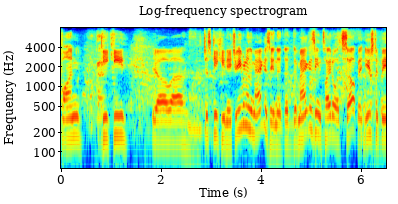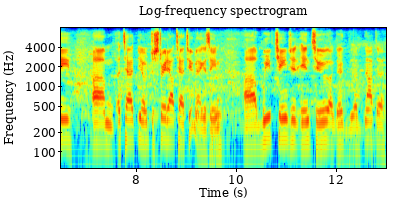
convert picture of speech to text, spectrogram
fun, geeky. You know, uh, just geeky nature. Even in the magazine, the, the, the magazine title itself, it used to be um, a tat, you know, just straight out tattoo magazine. Uh, we've changed it into uh, not to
